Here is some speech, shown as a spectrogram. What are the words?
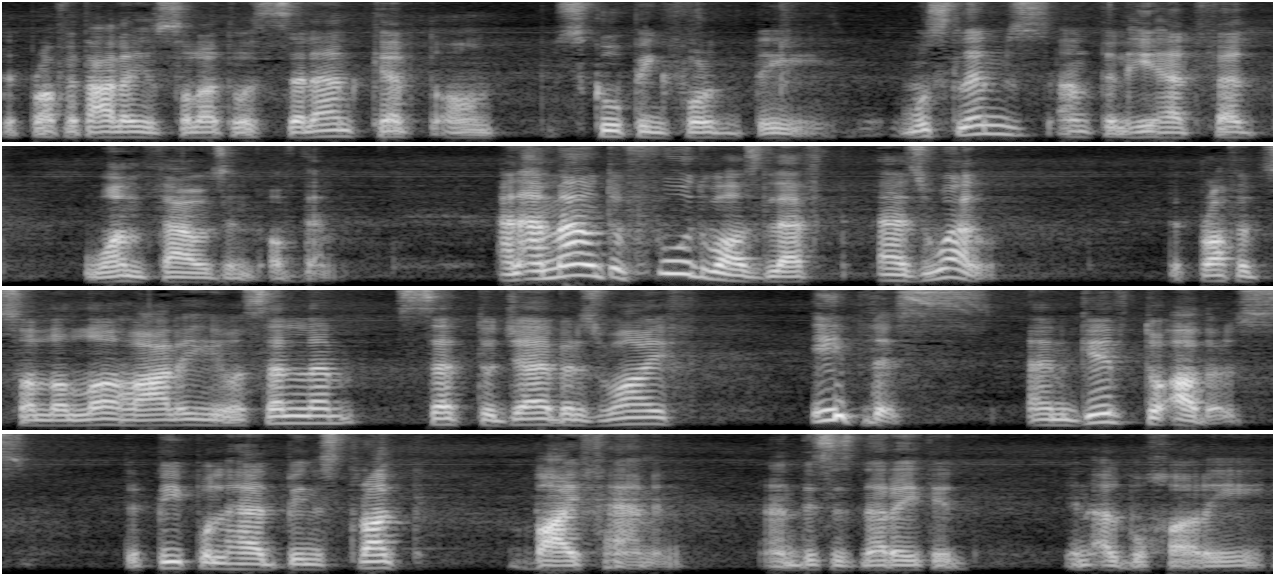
the Prophet ﷺ kept on scooping for the Muslims until he had fed 1,000 of them. An amount of food was left as well. The Prophet ﷺ said to Jabir's wife, Eat this and give to others. The people had been struck by famine. And this is narrated in Al Bukhari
